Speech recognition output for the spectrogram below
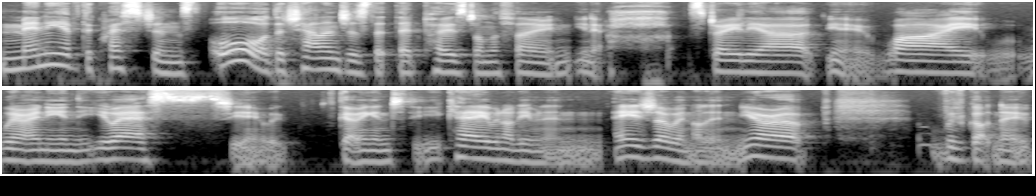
many of the questions or the challenges that they'd posed on the phone. You know, "Oh, Australia, you know, why we're only in the US, you know, we're going into the UK, we're not even in Asia, we're not in Europe, we've got no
